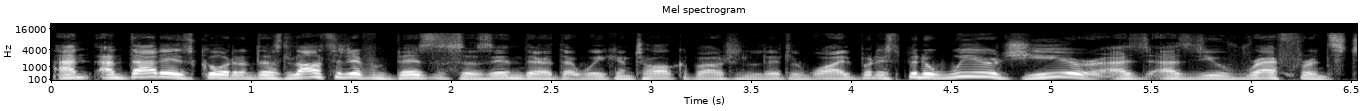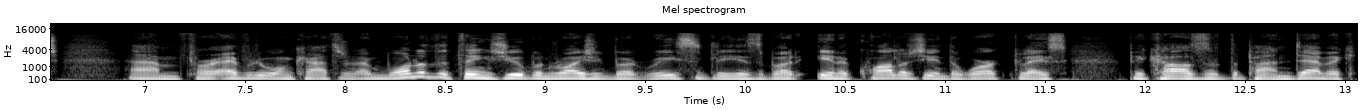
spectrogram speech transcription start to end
And and that is good. And there's lots of different businesses in there that we can talk about in a little while. But it's been a weird year, as as you've referenced, um, for everyone, Catherine. And one of the things you've been writing about recently is about inequality in the workplace because of the pandemic.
